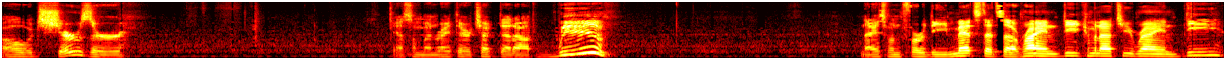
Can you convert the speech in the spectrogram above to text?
Oh, it's Scherzer. Got someone right there. Check that out. Woo! Nice one for the Mets. That's uh, Ryan D coming out to you, Ryan D.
